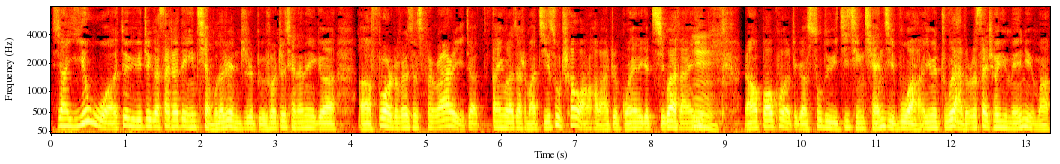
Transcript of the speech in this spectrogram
像以我对于这个赛车电影浅薄的认知，比如说之前的那个呃，Ford vs Ferrari，叫翻译过来叫什么《极速车王》？好吧，这国内的一个奇怪翻译。然后包括这个《速度与激情》前几部啊，因为主打都是赛车与美女嘛。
